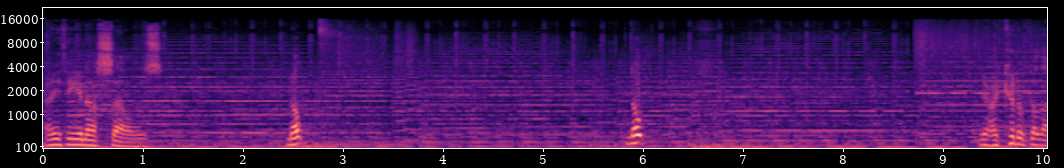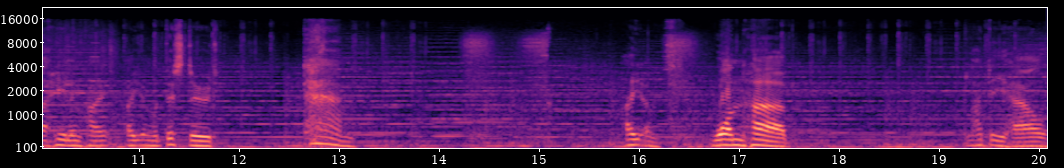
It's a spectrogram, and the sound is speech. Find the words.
Anything in our cells? Nope. Yeah, I could have got that healing item with this dude. Damn. Item. One herb. Bloody hell.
